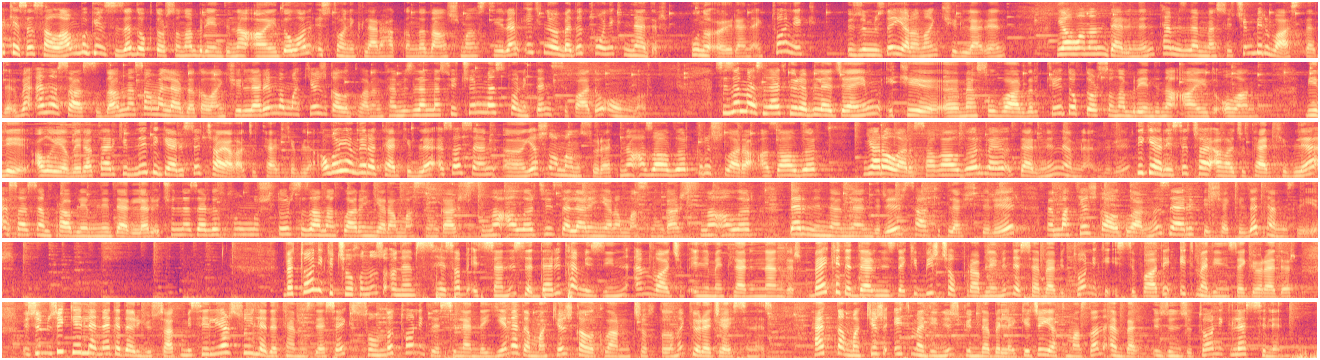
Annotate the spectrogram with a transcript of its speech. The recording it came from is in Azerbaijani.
Hər kəsə salam. Bu gün sizə Doktor Sona brendinə aid olan üst tonikləri haqqında danışmaq istəyirəm. İlk növbədə tonik nədir? Bunu öyrənək. Tonik üzümüzdə yaranan kirlərin, yağlanan dərinin təmizlənməsi üçün bir vasitədir və ən əsası da məsamələrdə qalan kirlərin və makiyaj qalıqlarının təmizlənməsi üçün məhz tonikdən istifadə olunur. Sizə məsləhət görə biləcəyim iki e, məhsul vardır ki, Doktor Sona brendinə aid olan biri aloe vera tərkibli, digəri isə çay ağacı tərkibli. Aloe vera tərkibli əsasən e, yaşlanmanın sürətini azaldır, qırışları azaldır, yaraları sağaldır və dərini nəmləndirir. Digəri isə çay ağacı tərkibli, əsasən problemli dərilər üçün nəzərdə tutulmuşdur. Sızanaqların yaranmasının qarşısını alır, civzələrin yaranmasının qarşısını alır, dərini nəmləndirir, sakitləşdirir və makiyaj qalıqlarını zərif bir şəkildə təmizləyir. Və toniki çoxunuz önəmsiz hesab etsəniz də dəri təmizliyinin ən vacib elementlərindəndir. Bəlkə də dərinizdəki bir çox problemin də səbəbi toniki istifadə etmədiyinizə görədir. Üzümüzü gellə nə qədər yusaq, miselyar su ilə də təmizləsək, sonda toniklə siləndə yenə də makiyaj qalıqlarının çıxdığını görəcəksiniz. Hətta makiyaj etmədiyiniz gündə belə gecə yatmazdan əvvəl üzünüzü toniklə silin.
